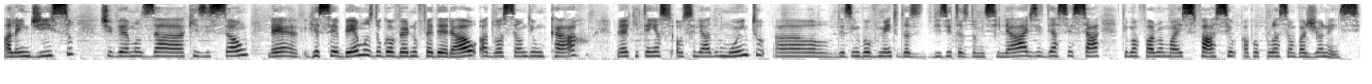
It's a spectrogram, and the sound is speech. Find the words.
Além disso, tivemos a aquisição, né, recebemos do governo federal a doação de um carro né, que tem auxiliado muito ao desenvolvimento das visitas domiciliares e de acessar de uma forma mais fácil a população vargionense.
